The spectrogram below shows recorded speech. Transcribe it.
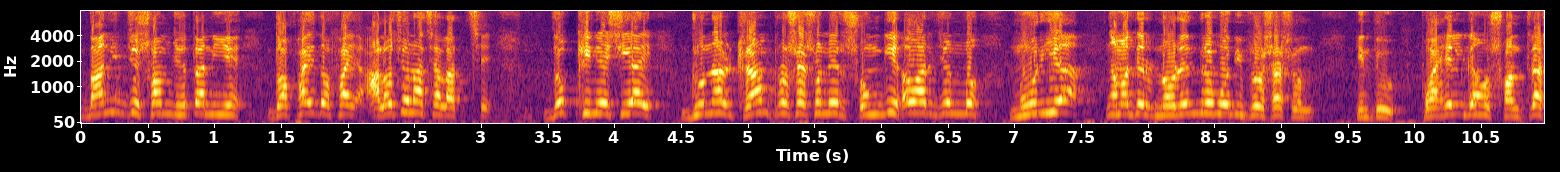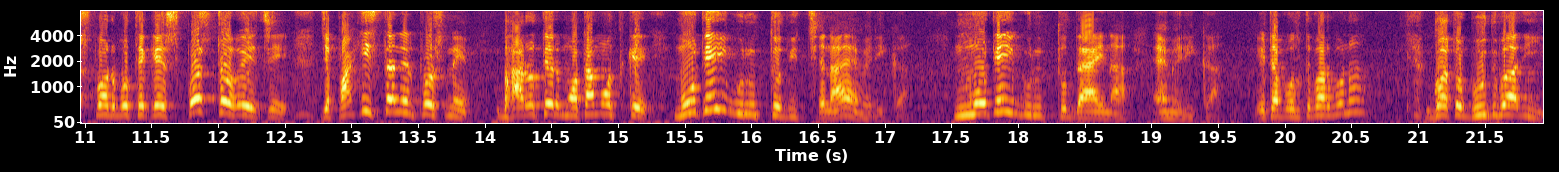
বাণিজ্য সমঝোতা নিয়ে দফায় দফায় আলোচনা চালাচ্ছে। দক্ষিণ এশিয়ায় ডোনাল্ড ট্রাম্প প্রশাসনের সঙ্গী হওয়ার জন্য মরিয়া আমাদের নরেন্দ্র মোদী প্রশাসন। কিন্তু পহেলগাঁও সন্ত্রাস পর্ব থেকে স্পষ্ট হয়েছে যে পাকিস্তানের প্রশ্নে ভারতের মতামতকে মোটেই গুরুত্ব দিচ্ছে না আমেরিকা। মোটেই গুরুত্ব দেয় না আমেরিকা। এটা বলতে পারব না? গত বুধবারই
